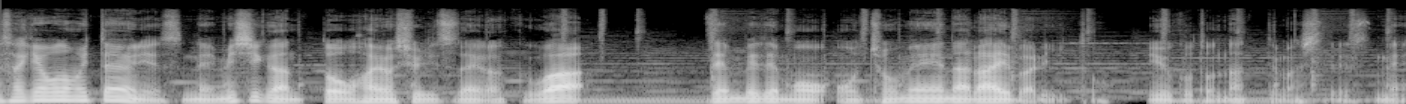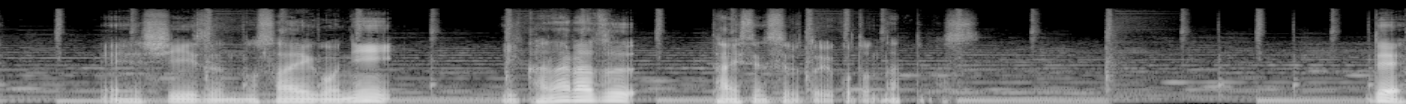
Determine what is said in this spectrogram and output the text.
先ほども言ったようにですね、ミシガンとオハイオ州立大学は全米でも著名なライバリーということになってましてですね、え、シーズンの最後に必ず対戦するということになってます。で、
